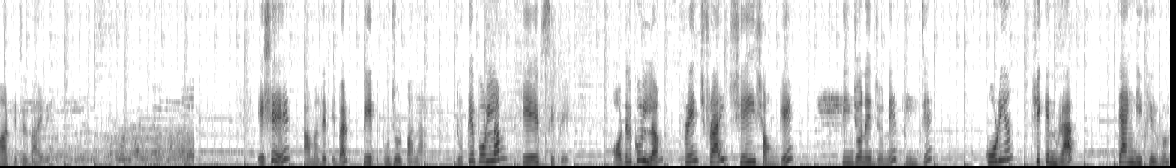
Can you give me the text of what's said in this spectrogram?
মার্কেটের বাইরে। এসে আমাদের এবার পেট পুজোর পালা। ঢুকে পড়লাম কেএফসিতে অর্ডার করলাম ফ্রেঞ্চ ফ্রাই সেই সঙ্গে। তিনজনের জন্য তিনটে Korean chicken wrap tangy flavour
